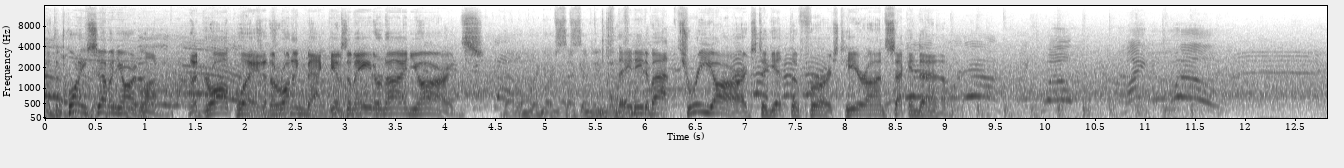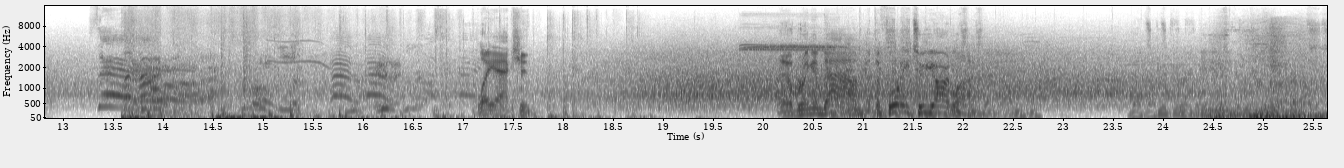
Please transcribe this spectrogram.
at the 27-yard line. The draw play to the running back gives them eight or nine yards. That'll bring up second and. They need about three yards to get the first here on second down. Mike 12. Mike 12. Play action. They'll bring him down at the 42-yard line. That's good for a gain of 15 yards.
